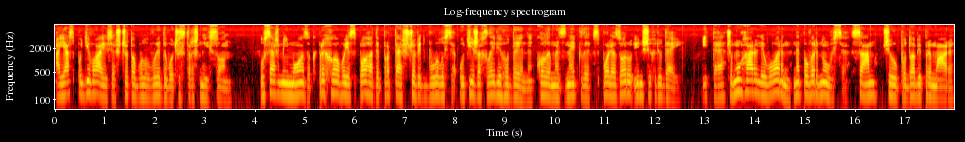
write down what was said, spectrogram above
А я сподіваюся, що то було видиво чи страшний сон. Усе ж мій мозок приховує спогади про те, що відбулося у ті жахливі години, коли ми зникли з поля зору інших людей, і те, чому Гарлі Уоррен не повернувся сам чи у подобі примари,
